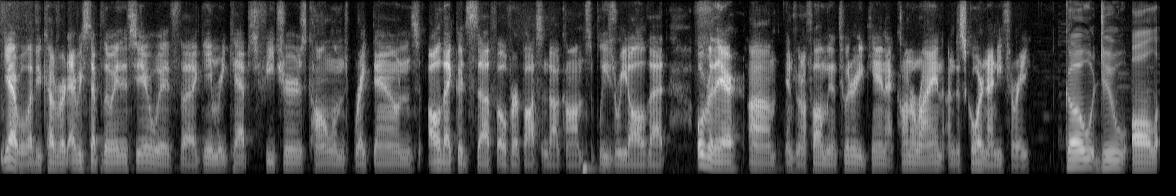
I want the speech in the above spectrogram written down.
Yeah, we'll have you covered every step of the way this year with uh, game recaps, features, columns, breakdowns, all that good stuff over at Boston.com. So please read all of that over there. Um, and if you want to follow me on Twitter, you can at Conor Ryan underscore 93. Go do all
